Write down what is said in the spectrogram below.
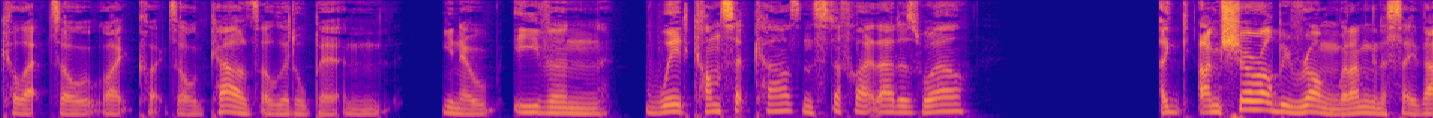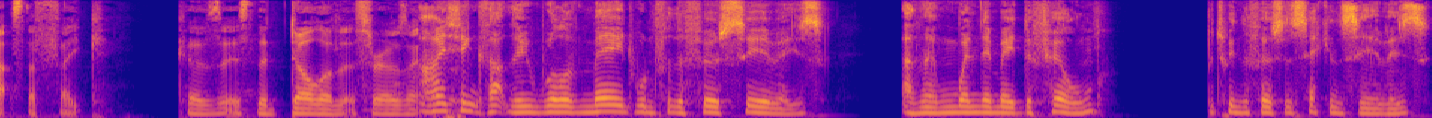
collects old like collects old cars a little bit, and you know, even weird concept cars and stuff like that as well. I, I'm sure I'll be wrong, but I'm going to say that's the fake because it's the dollar that throws it. I think that they will have made one for the first series, and then when they made the film, between the first and second series,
